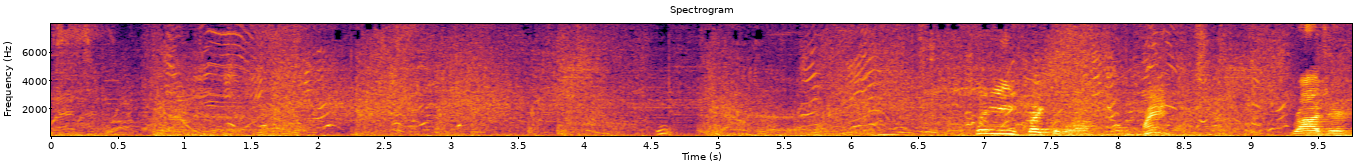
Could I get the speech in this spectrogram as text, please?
Let's rock. Please break the wall. Roger.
